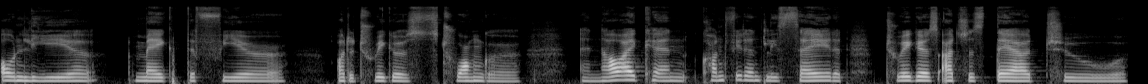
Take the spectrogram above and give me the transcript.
only make the fear or the triggers stronger. And now I can confidently say that triggers are just there to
